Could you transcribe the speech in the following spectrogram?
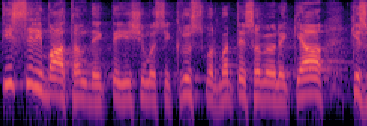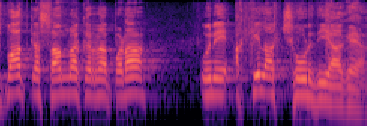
तीसरी बात हम देखते यीशु मसीह क्रूस पर मरते समय उन्हें क्या किस बात का सामना करना पड़ा उन्हें अकेला छोड़ दिया गया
